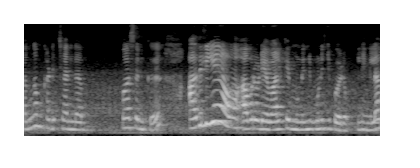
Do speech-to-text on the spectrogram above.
தங்கம் கிடைச்ச அந்த பர்சனுக்கு அதுலேயே அவன் அவருடைய வாழ்க்கை முடிஞ்சு முடிஞ்சு போயிடும் இல்லைங்களா?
